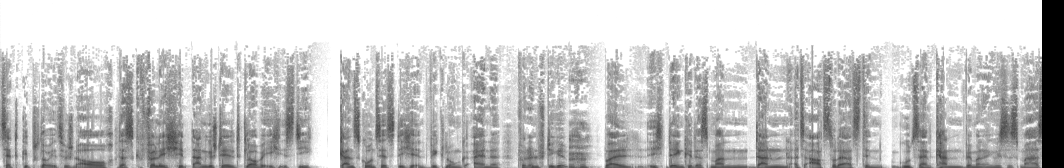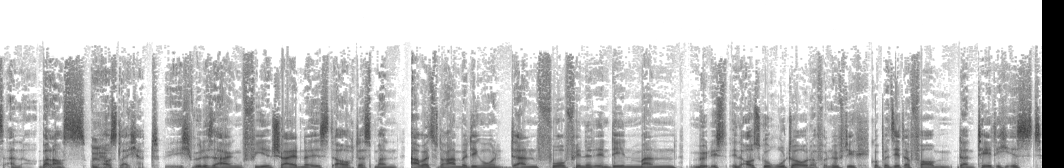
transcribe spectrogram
Z gibt es, glaube ich, inzwischen auch, das völlig hinten angestellt, glaube ich, ist die ganz grundsätzliche Entwicklung eine vernünftige, mhm. weil ich denke, dass man dann als Arzt oder Ärztin gut sein kann, wenn man ein gewisses Maß an Balance und mhm. Ausgleich hat. Ich würde sagen, viel entscheidender ist auch, dass man Arbeits- und Rahmenbedingungen dann vorfindet, in denen man möglichst in ausgeruhter oder vernünftig kompensierter Form dann tätig ist,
